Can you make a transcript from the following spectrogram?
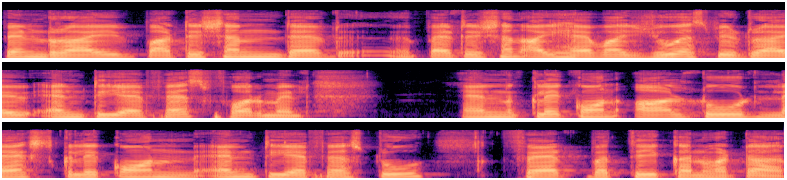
pen drive partition that uh, partition. I have a USB drive NTFS format. And click on all to next click on NTFS to FAT32 converter.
